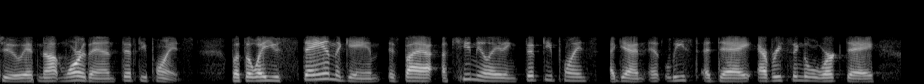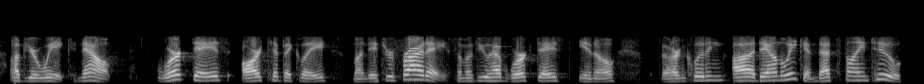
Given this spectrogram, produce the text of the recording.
to, if not more than, 50 points. But the way you stay in the game is by accumulating 50 points, again, at least a day, every single work day of your week. Now, work days are typically Monday through Friday. Some of you have work days, you know, that are including uh, a day on the weekend. That's fine too,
